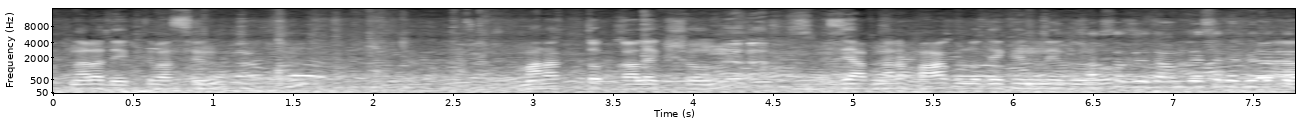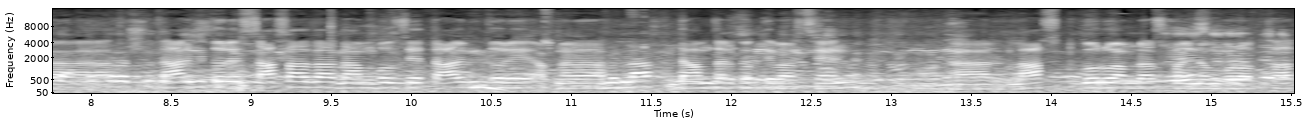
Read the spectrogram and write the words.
আপনারা দেখতে পাচ্ছেন। মারাত্মক কালেকশন যে আপনারা পাগুলো দেখে নিলে গরু তার ভিতরে চাষা যা দাম বলছে, তার ভিতরে আপনারা দামদার করতে পারছেন। আর লাস্ট গরু আমরা ছয় নম্বর অর্থাৎ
